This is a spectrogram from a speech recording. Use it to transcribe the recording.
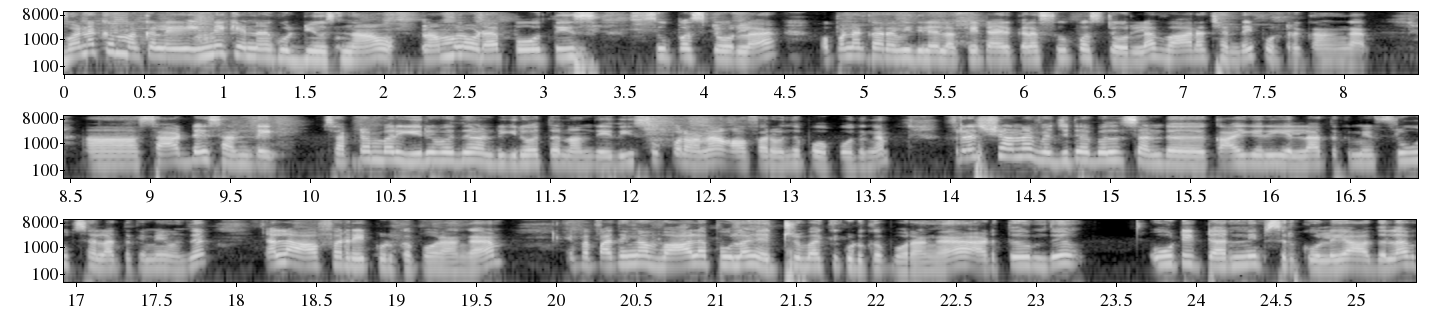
வணக்கம் மக்களே இன்னைக்கு என்ன குட் நியூஸ்னா நம்மளோட போத்திஸ் சூப்பர் ஸ்டோரில் ஒப்பனக்கார வீதியில் லொக்கேட் ஆகிருக்கிற சூப்பர் ஸ்டோரில் வார சந்தை போட்டிருக்காங்க. சாட்டர்டே சண்டே செப்டம்பர் இருபது அண்ட் இருபத்தொன்னாம் தேதி சூப்பரான ஆஃபர் வந்து போக போகுதுங்க. ஃப்ரெஷ்ஷான வெஜிடபிள்ஸ் அண்டு காய்கறி எல்லாத்துக்குமே ஃப்ரூட்ஸ் எல்லாத்துக்குமே வந்து நல்ல ஆஃபர் ரேட் கொடுக்க போகிறாங்க இப்போ பார்த்தீங்கன்னா வாழைப்பூலாம் எட்டு ரூபாய்க்கு கொடுக்க போகிறாங்க அடுத்து வந்து ஊட்டி டர்னிப்ஸ் இருக்கும் இல்லையா? அதெல்லாம்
